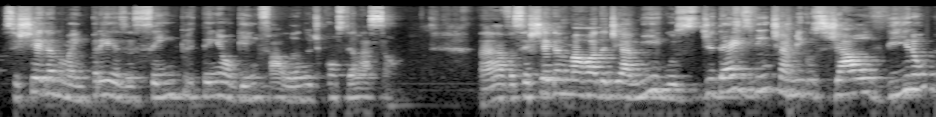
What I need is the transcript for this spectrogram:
Você chega numa empresa, sempre tem alguém falando de constelação. Ah, você chega numa roda de amigos, de 10, 20 amigos já ouviram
